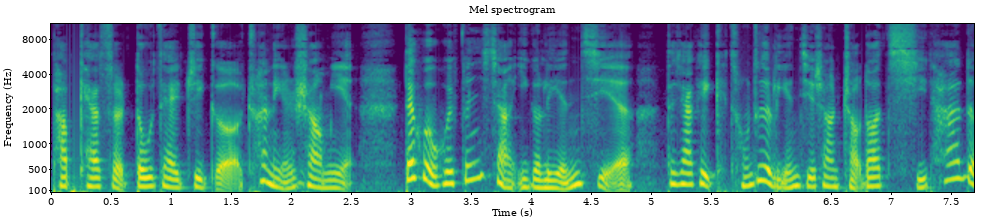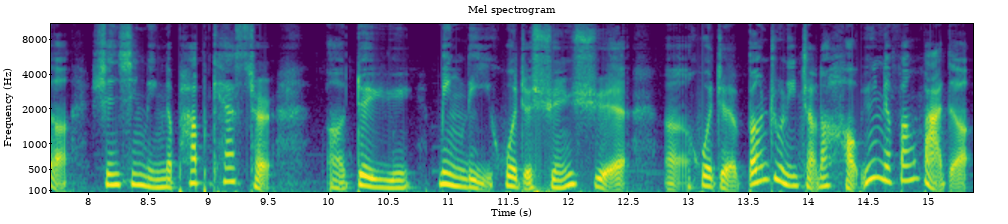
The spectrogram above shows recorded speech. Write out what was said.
Podcaster 都在这个串联上面。待会我会分享一个连接，大家可以从这个连接上找到其他的身心灵的 Podcaster。呃，对于命理或者玄学，呃，或者帮助你找到好运的方法的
